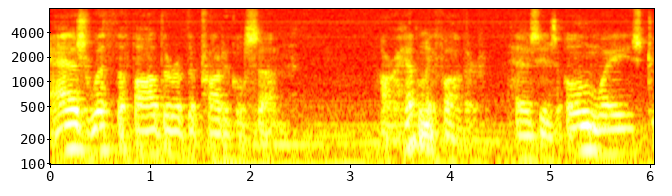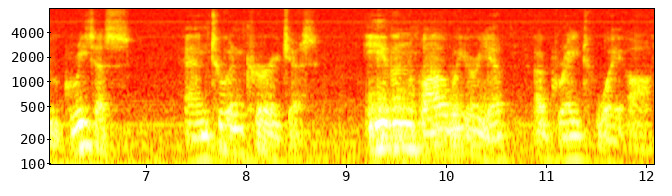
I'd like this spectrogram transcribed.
as with the father of the prodigal son, our Heavenly Father has his own ways to greet us and to encourage us, even while we are yet a great way off.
